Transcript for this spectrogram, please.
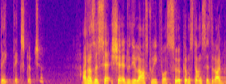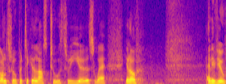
Big, big scripture. And as I shared with you last week, for circumstances that I've gone through, particularly the last two, or three years, where, you know, any of you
